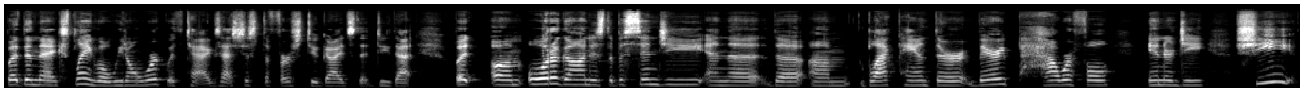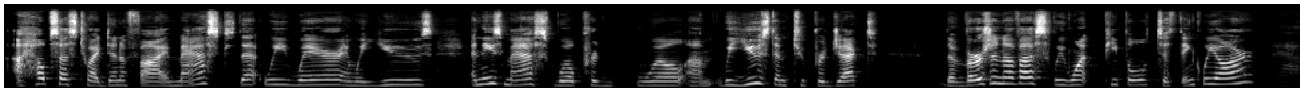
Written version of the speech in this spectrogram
but then they explained, well, we don't work with tags. That's just the first two guides that do that. But um, Oregon is the Basenji and the the um, Black Panther, very powerful energy. She uh, helps us to identify masks that we wear and we use, and these masks will pro- will um, we use them to project the version of us we want people to think we are. Yeah.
